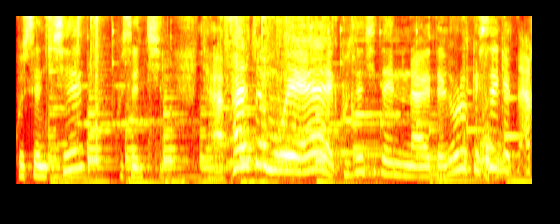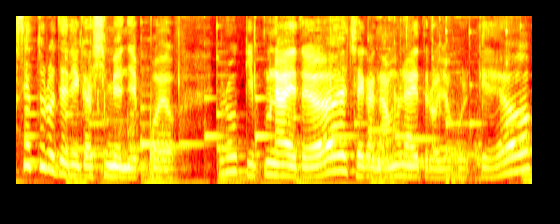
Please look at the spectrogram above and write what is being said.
9cm, 9cm. 자, 8.5에 9cm 되는 아이들, 이렇게 세게 딱 세트로 데려가시면 예뻐요. 이렇게 이쁜 아이들, 제가 남은 아이들 올려볼게요.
